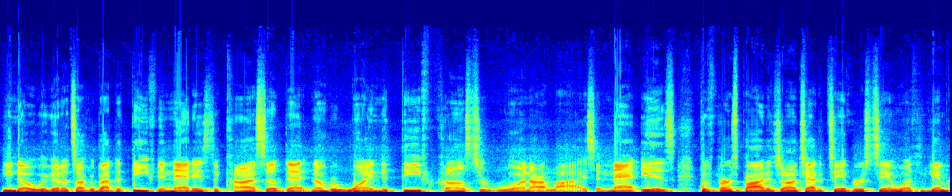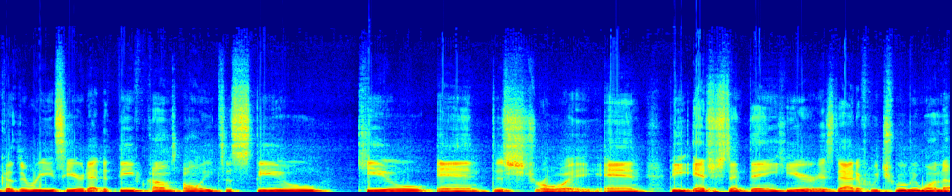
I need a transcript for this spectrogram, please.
you know, we're going to talk about the thief, and that is the concept that number one, the thief comes to ruin our lies. And that is the first part of John chapter 10, verse 10, once again, because it reads here that the thief comes only to steal, kill, and destroy. And the interesting thing here is that if we truly want to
